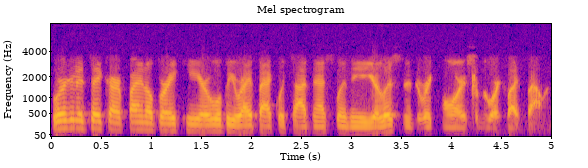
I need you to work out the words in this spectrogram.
we're going to take our final break here. We'll be right back with Todd Nesloney. You're listening to Rick Morris from the Work Life Balance.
